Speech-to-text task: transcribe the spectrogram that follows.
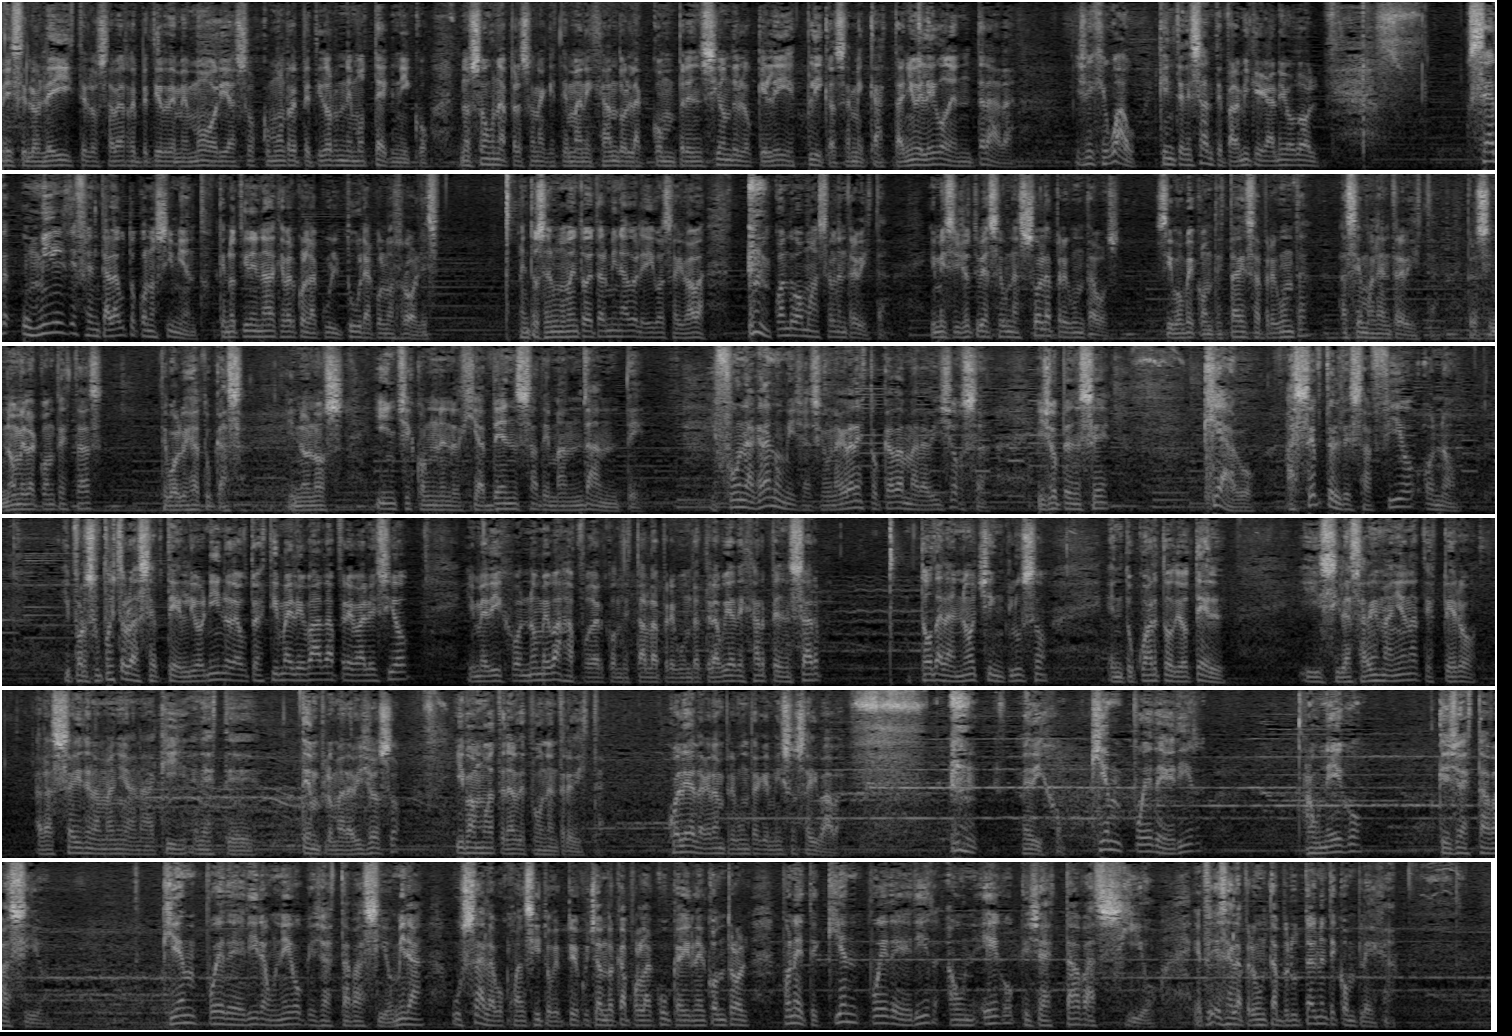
Me dice, los leíste, los sabes repetir de memoria, sos como un repetidor mnemotécnico. No sos una persona que esté manejando la comprensión de lo que lee y explica. O sea, me castañó el ego de entrada. Y yo dije, wow, qué interesante para mí que gané Odol. Ser humilde frente al autoconocimiento, que no tiene nada que ver con la cultura, con los roles. Entonces, en un momento determinado le digo a Saibaba, ¿cuándo vamos a hacer la entrevista? Y me dice, yo te voy a hacer una sola pregunta a vos. Si vos me contestás esa pregunta, hacemos la entrevista. Pero si no me la contestas, te volvés a tu casa. Y no nos hinches con una energía densa, demandante. Y fue una gran humillación, una gran estocada maravillosa. Y yo pensé, ¿qué hago? ¿Acepto el desafío o no? Y por supuesto lo acepté. El leonino de autoestima elevada prevaleció y me dijo, no me vas a poder contestar la pregunta, te la voy a dejar pensar toda la noche incluso en tu cuarto de hotel. Y si la sabes mañana, te espero a las 6 de la mañana aquí en este templo maravilloso y vamos a tener después una entrevista. ¿Cuál era la gran pregunta que me hizo Saibaba? me dijo, ¿quién puede herir a un ego que ya está vacío? ¿Quién puede herir a un ego que ya está vacío? Mira, usá la voz, Juancito, que estoy escuchando acá por la cuca y en el control. Ponete, ¿quién puede herir a un ego que ya está vacío? Esa es la pregunta brutalmente compleja.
